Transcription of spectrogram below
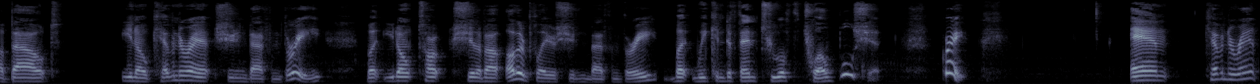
about, you know, Kevin Durant shooting bad from three, but you don't talk shit about other players shooting bad from three. But we can defend two of twelve bullshit. Great. And Kevin Durant,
